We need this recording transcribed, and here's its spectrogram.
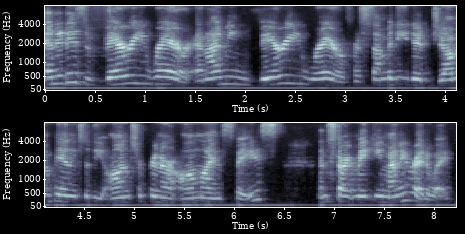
and it is very rare and i mean very rare for somebody to jump into the entrepreneur online space and start making money right away.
